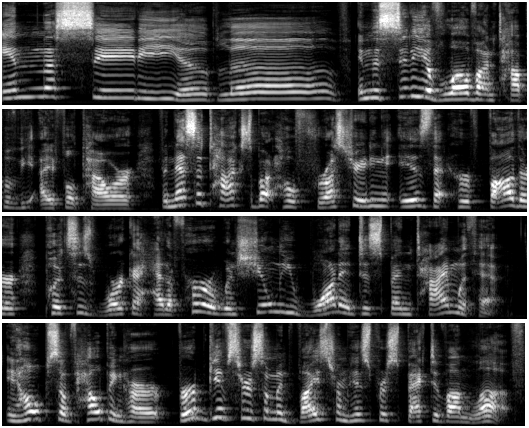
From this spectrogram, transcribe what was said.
In the city of love. In the city of love on top of the Eiffel Tower, Vanessa talks about how frustrating it is that her father puts his work ahead of her when she only wanted to spend time with him. In hopes of helping her, Ferb gives her some advice from his perspective on love.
